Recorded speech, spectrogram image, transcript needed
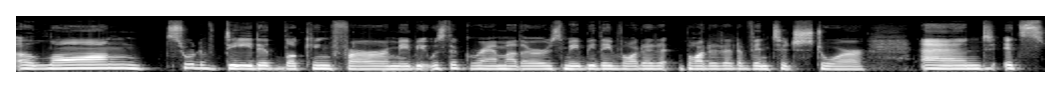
a long, sort of dated looking fur, maybe it was their grandmother's, maybe they bought it bought it at a vintage store, and it's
